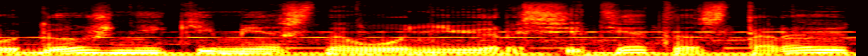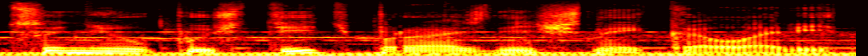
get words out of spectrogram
Художники местного университета стараются не упустить праздничный колорит.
